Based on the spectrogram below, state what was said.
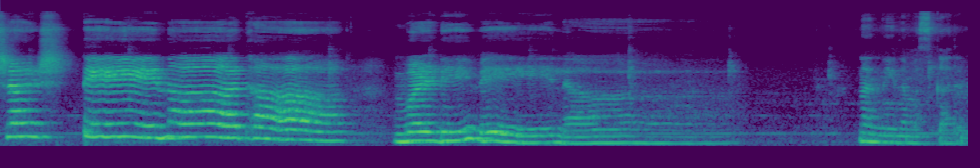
ഷഷ്ടിനാഥ വടിവേല നന്ദി നമസ്കാരം.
